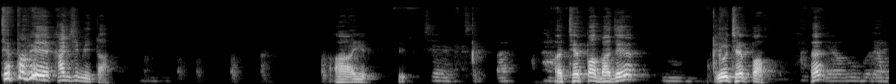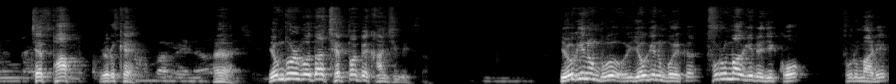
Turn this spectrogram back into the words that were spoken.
제법에 관심이 있다. 아, 예. 제 제밥. 아, 제법 맞아요? 음. 요 제법. 예? 연불에는 관심. 제밥, 요렇게. 밥에는 예. 관심. 연불보다 제법에 관심이 있어. 여기는 뭐, 여기는 뭐일까? 두루마기를 입고, 두루마리.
